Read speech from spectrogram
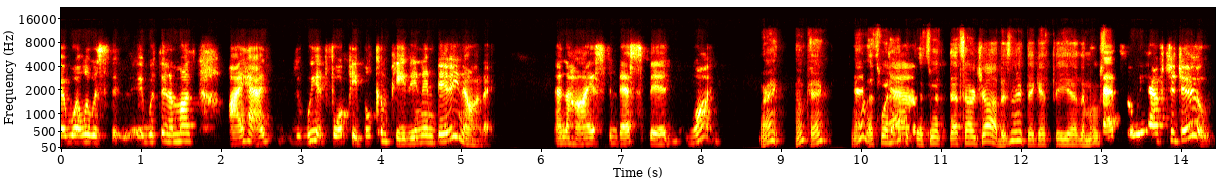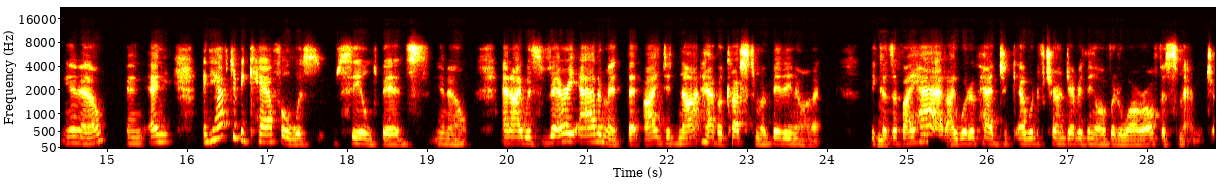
Uh, well, it was within a month. I had we had four people competing and bidding on it, and the highest and best bid won. Right. Okay. Yeah, that's what happens. That's what that's our job, isn't it? To get the uh, the most. That's what we have to do, you know. And and and you have to be careful with sealed bids, you know. And I was very adamant that I did not have a customer bidding on it, because hmm. if I had, I would have had to. I would have turned everything over to our office manager.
